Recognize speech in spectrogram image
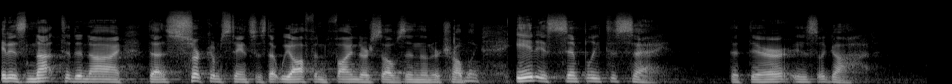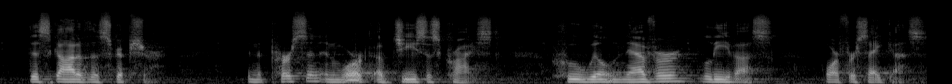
It is not to deny the circumstances that we often find ourselves in that are troubling. It is simply to say that there is a God, this God of the scripture, in the person and work of Jesus Christ, who will never leave us or forsake us.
